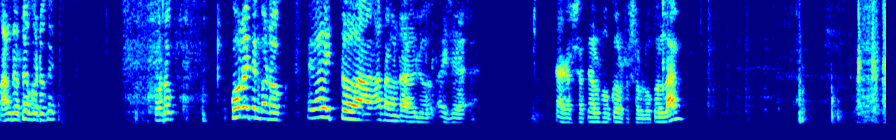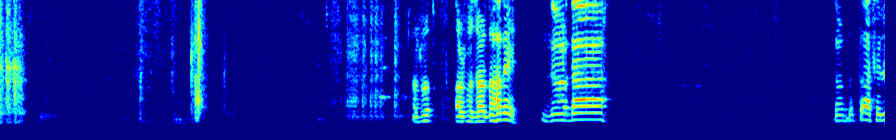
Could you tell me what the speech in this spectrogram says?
পান দিতে কটকে কটক? কোন হয়েছেন কটক? এই তো আধা ঘণ্টা হইল এই যে কাকার সাথে অল্প গল্প সল্প করলাম। অল্প অল্প জ্বর তো হবে? জর্দা জর্দা তো আছিল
